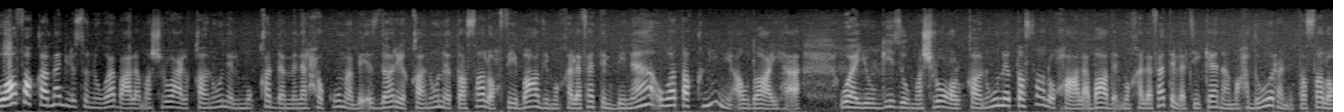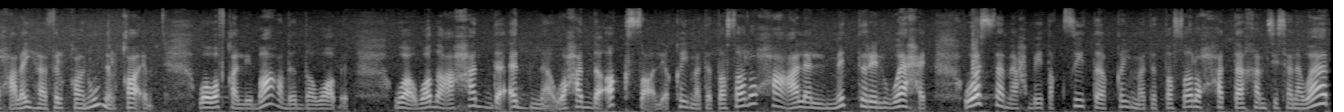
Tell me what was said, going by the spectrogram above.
وافق مجلس النواب على مشروع القانون المقدم من الحكومة بإصدار قانون التصالح في بعض مخالفات البناء وتقنين أوضاعها. ويجيز مشروع القانون التصالح على بعض المخالفات التي كان محظورا التصالح عليها في القانون القائم. ووفقا لبعض الضوابط. ووضع حد أدنى وحد أقصى لقيمة التصالح على المتر الواحد. والسمح بتقسيط قيمة التصالح حتى خمس سنوات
